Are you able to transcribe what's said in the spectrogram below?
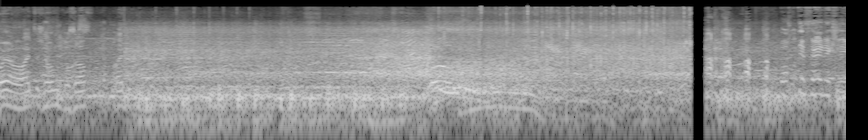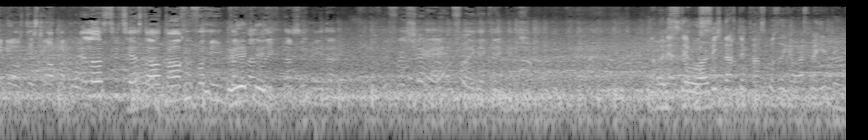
Oh ja, heute schon, pass auf. Heute. Die feine Klinge aus, das glaubt man gut. Er lässt sich zuerst auftauchen von hinten Und dann legt er sie wieder. Die falsche Reihenfolge. Aber der, der so muss sich nach dem Pass muss er sich auch erstmal hinlegen.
